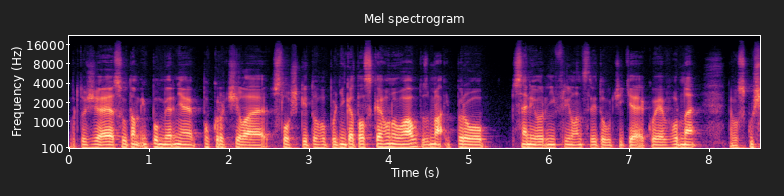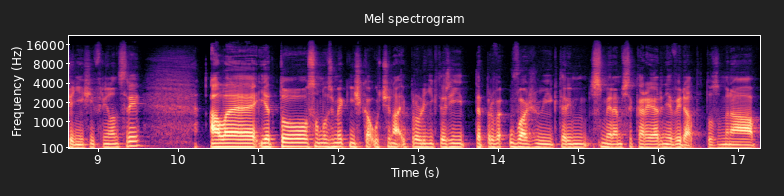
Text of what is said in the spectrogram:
protože jsou tam i poměrně pokročilé složky toho podnikatelského know-how, to znamená i pro seniorní freelancery to určitě jako je vhodné, nebo zkušenější freelancery. Ale je to samozřejmě knížka určená i pro lidi, kteří teprve uvažují, kterým směrem se kariérně vydat. To znamená,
